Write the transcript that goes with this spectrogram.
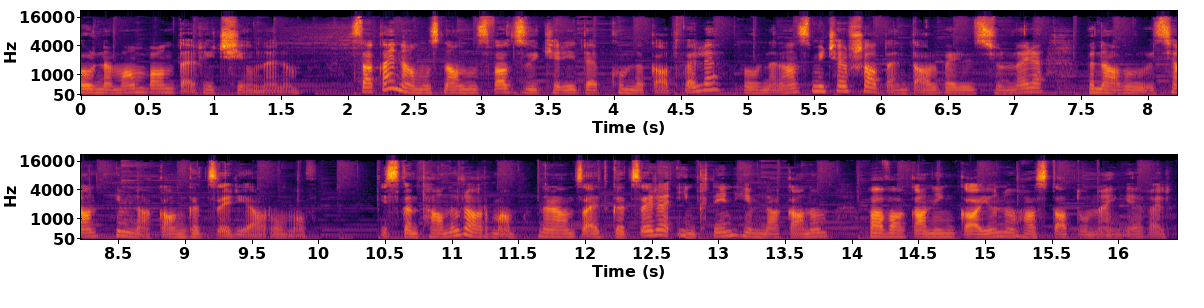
որ նման բան տեղի չի ունենում։ Սակայն ամուսնալուծված զույգերի դեպքում նկատվել է, որ նրանց միջև շատ են տարբերությունները բնավորության հիմնական գծերի առումով։ Իսկ ընդհանուր առմամբ նրանց այդ գծերը ինքնին հիմնականում բավականին կայուն ու հաստատուն են եղել։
